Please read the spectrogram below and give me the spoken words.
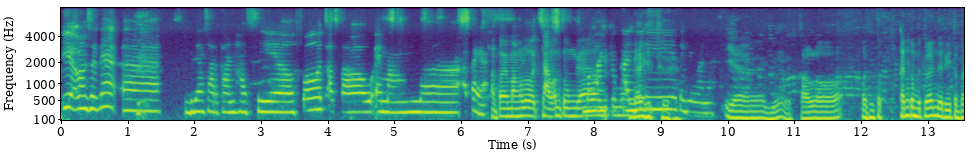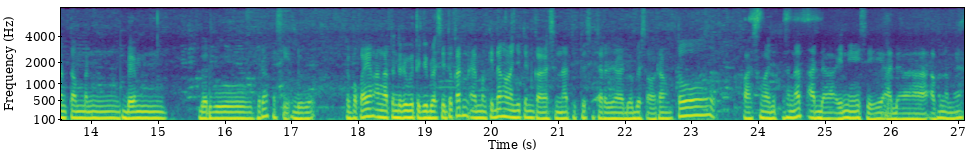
Iya maksudnya eh, berdasarkan hasil vote atau emang me- apa ya Atau emang lu calon tunggal gitu? Enggak diri gitu. atau gimana? Ya gue kalau untuk kan kebetulan dari teman-teman BEM 2000 berapa sih dulu ya pokoknya yang angkatan 2017 itu kan emang kita ngelanjutin ke senat itu sekitar ada 12 orang tuh pas ngelanjut ke senat ada ini sih ada apa namanya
